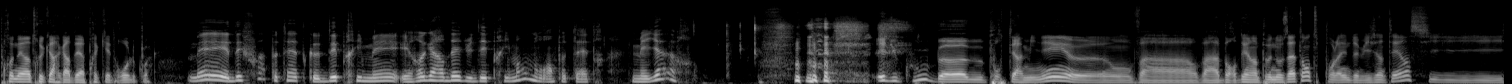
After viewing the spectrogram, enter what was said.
prenez un truc à regarder après qui est drôle, quoi. Mais des fois, peut-être que déprimer et regarder du déprimant nous rend peut-être meilleurs. et du coup, bah, pour terminer, euh, on, va, on va aborder un peu nos attentes pour l'année 2021. S'il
